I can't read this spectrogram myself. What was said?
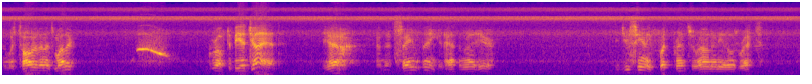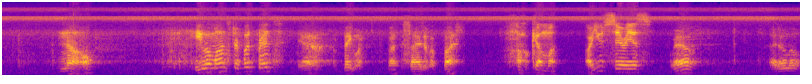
and was taller than its mother. Grew up to be a giant. Yeah, and that same thing could happen right here. Did you see any footprints around any of those wrecks? No. Gila monster footprints? Yeah, a big one, about the size of a bus. Oh, come on. Are you serious? Well, I don't know.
